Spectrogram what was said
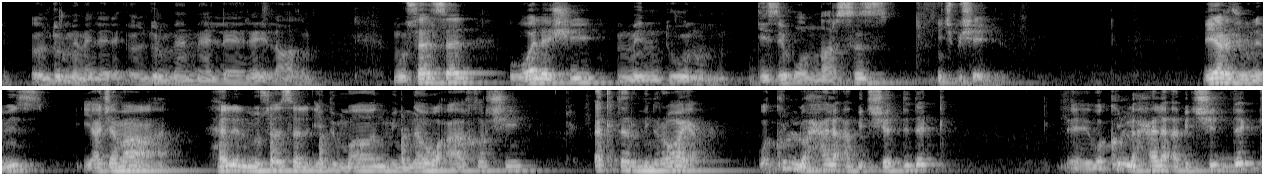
diyor. Öldürmemeleri, öldürmemeleri lazım. Muselsel veleşi min dunun. Dizi onlarsız hiçbir şey diyor. Diğer cümlemiz ya cema'a helil muselsel idman min nev ahar şey أكثر من رائع وكل حلقة بتشددك إيه، وكل حلقة بتشدك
